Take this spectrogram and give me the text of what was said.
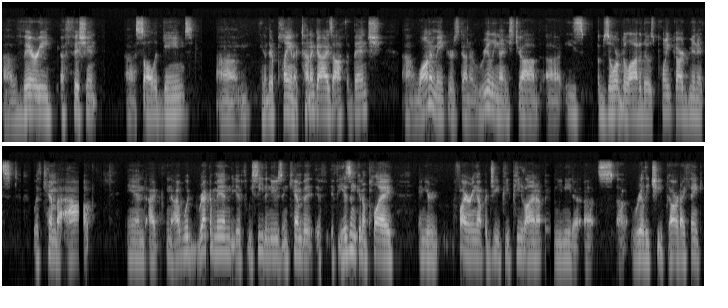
uh, very efficient, uh, solid games. Um, you know, they're playing a ton of guys off the bench. Uh, Wanamaker's done a really nice job. Uh, he's absorbed a lot of those point guard minutes with Kemba out. And I, you know, I would recommend if we see the news in Kemba, if if he isn't going to play, and you're firing up a GPP lineup and you need a, a, a really cheap guard, I think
